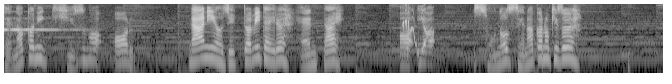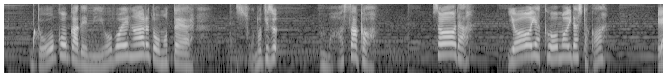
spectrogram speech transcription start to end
背中に傷がある。何をじっと見ている変態。あいやその背中の傷。どこかで見覚えがあると思ってその傷。まさか。そうだ。ようやく思い出したか？え？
